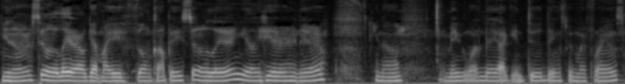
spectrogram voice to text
You know, sooner or later I'll get my film company. Sooner or later, you know, here and there. You know, maybe one day I can do things with my friends.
